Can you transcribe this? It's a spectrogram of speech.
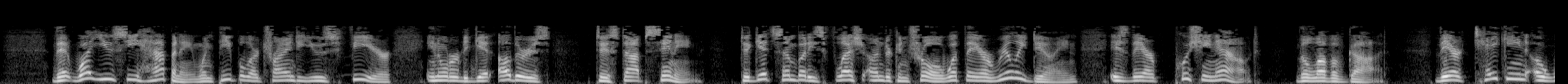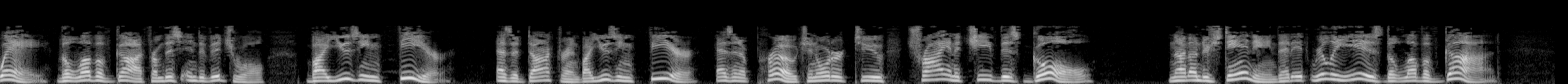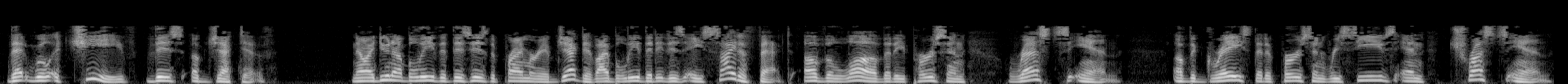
that what you see happening when people are trying to use fear in order to get others to stop sinning, to get somebody's flesh under control, what they are really doing is they are pushing out the love of God. They are taking away the love of God from this individual by using fear as a doctrine, by using fear as an approach in order to try and achieve this goal, not understanding that it really is the love of God that will achieve this objective. Now I do not believe that this is the primary objective. I believe that it is a side effect of the love that a person rests in, of the grace that a person receives and trusts in,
